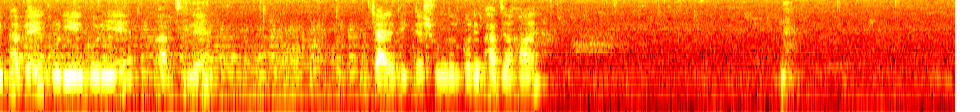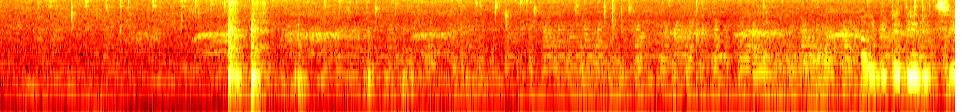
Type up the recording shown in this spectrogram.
এইভাবে গড়িয়ে গড়িয়ে ভাজলে চারিদিকটা সুন্দর করে ভাজা হয়। আলুটা দিয়ে দিচ্ছি।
